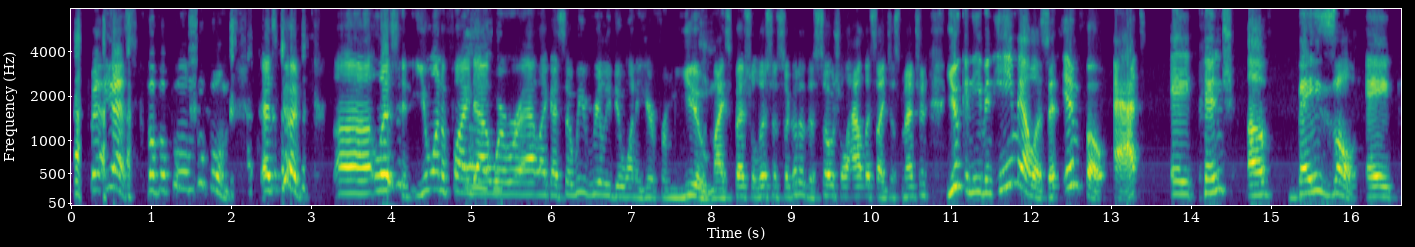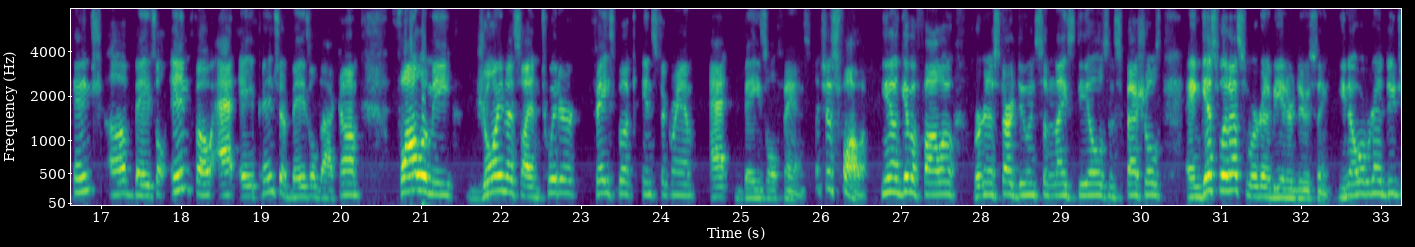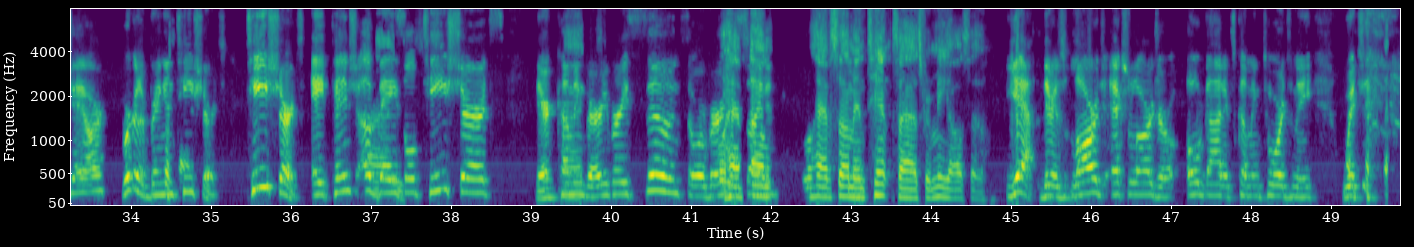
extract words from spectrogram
Yes, boom, boom, boom, boom. That's good. Uh, listen, you want to find out where we're at? Like I said, we really do want to hear from you, my special listeners. So go to the social outlets I just mentioned. You can even email us at info at a pinch of basile, a pinch of basile, info at a pinch of basile.com. Follow me, join us on Twitter, Facebook, Instagram at Basile Fans. Let's just follow. You know, give a follow. We're going to start doing some nice deals and specials. And guess what else we're going to be introducing? You know what we're going to do, JR? We're going to bring in t shirts. T shirts, a pinch of basile t shirts. They're coming very, very soon. So we're very We'll have excited. some. We'll have some intent size for me also. Yeah, there's large, extra large, or oh god, it's coming towards me, which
